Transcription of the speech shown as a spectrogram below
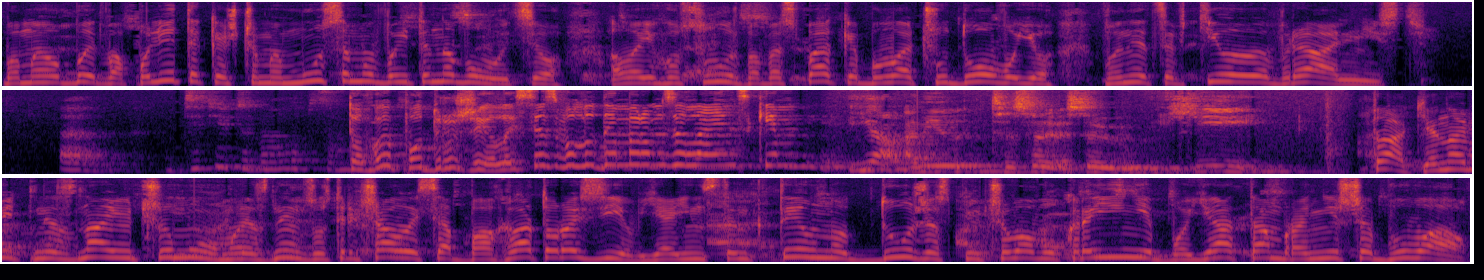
бо ми обидва політики, що ми мусимо вийти на вулицю. Але його служба безпеки була чудовою. Вони це втілили в реальність. То ви подружилися з Володимиром Зеленським? Так, я навіть не знаю, чому ми з ним зустрічалися багато разів. Я інстинктивно дуже співчував Україні, бо я там раніше бував.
